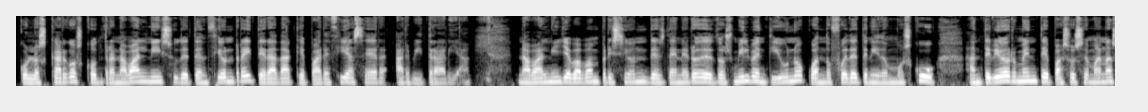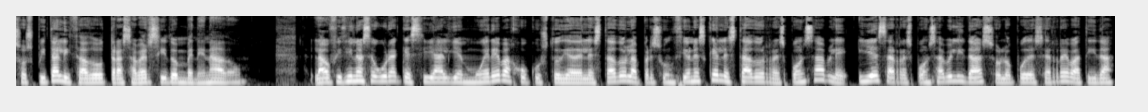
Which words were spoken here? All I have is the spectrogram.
con los cargos contra Navalny y su detención reiterada que parecía ser arbitraria. Navalny llevaba en prisión desde enero de 2021 cuando fue detenido en Moscú. Anteriormente pasó semanas hospitalizado tras haber sido envenenado. La oficina asegura que si alguien muere bajo custodia del Estado, la presunción es que el Estado es responsable y esa responsabilidad solo puede ser rebatida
